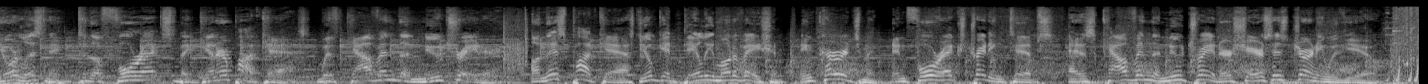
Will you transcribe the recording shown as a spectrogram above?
You're listening to the Forex Beginner Podcast with Calvin the New Trader. On this podcast, you'll get daily motivation, encouragement, and Forex trading tips as Calvin the New Trader shares his journey with you.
